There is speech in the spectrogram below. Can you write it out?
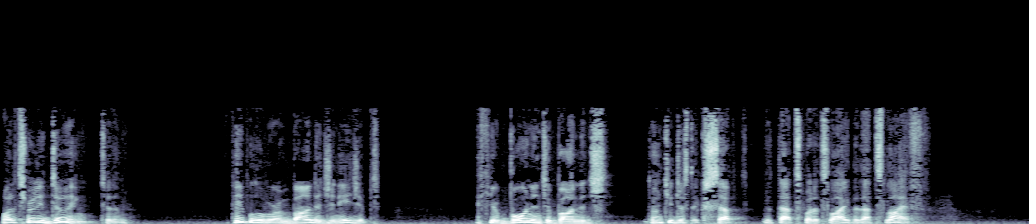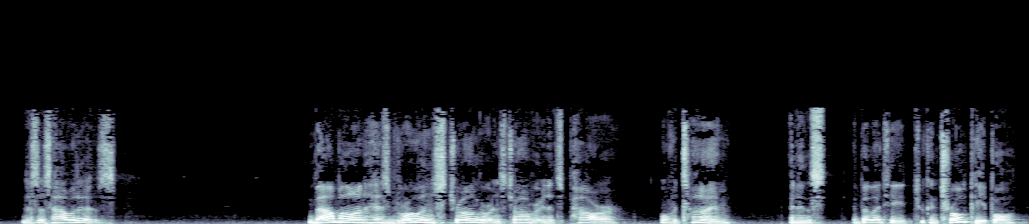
what it's really doing to them. The people who were in bondage in Egypt, if you're born into bondage, don't you just accept that that's what it's like, that that's life? This is how it is. Babylon has grown stronger and stronger in its power over time and in its ability to control people,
